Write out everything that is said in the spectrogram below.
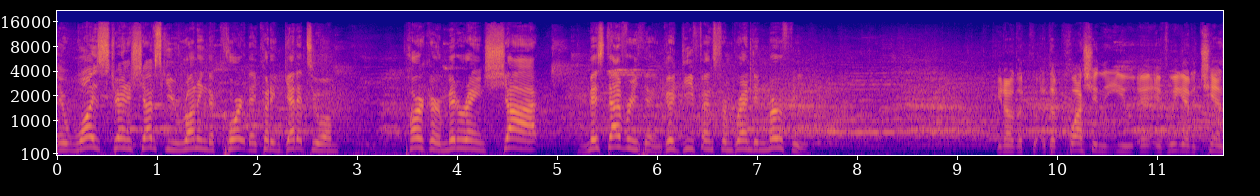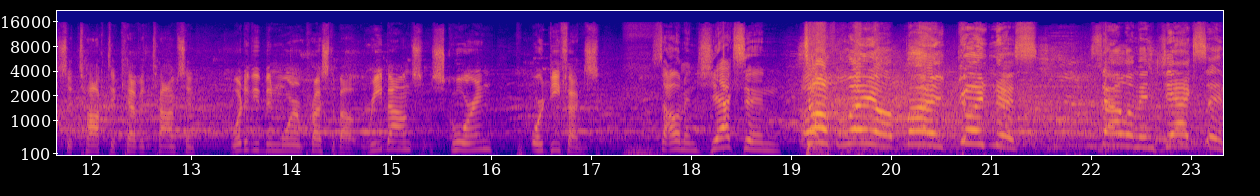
It was Staniszewski running the court. They couldn't get it to him. Parker, mid range shot. Missed everything. Good defense from Brendan Murphy. You know, the, the question that you, if we get a chance to talk to Kevin Thompson, what have you been more impressed about? Rebounds, scoring, or defense? Solomon Jackson. Tough layup, my goodness! Solomon Jackson,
